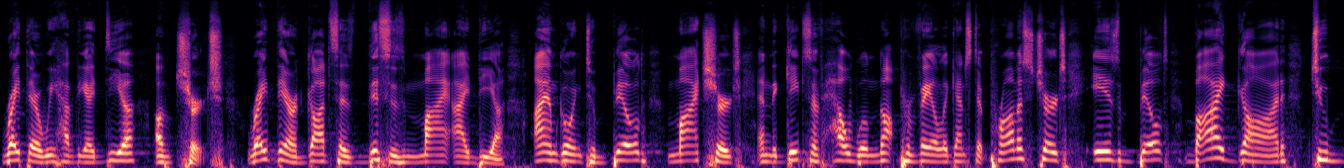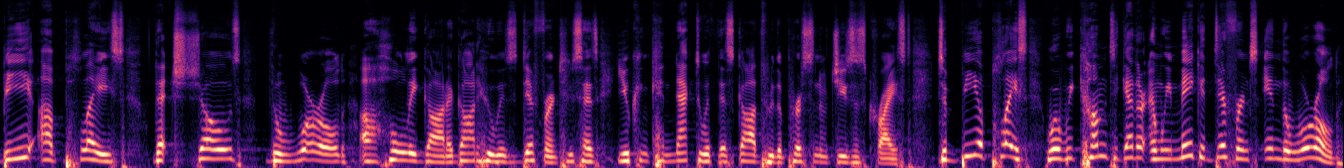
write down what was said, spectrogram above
Right there, we have the idea of church. Right there, God says, This is my idea. I am going to build my church, and the gates of hell will not prevail against it. Promise Church is built by God to be a place that shows the world a holy God, a God who is different, who says you can connect with this God through the person of Jesus Christ. To be a place where we come together and we make a difference in the world.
